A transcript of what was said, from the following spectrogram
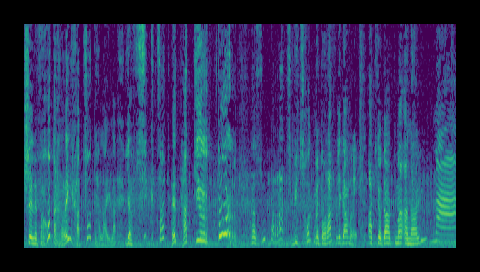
שלפחות אחרי חצות הלילה יפסיק קצת את הטרטור. אז הוא פרץ בצחוק מטורף לגמרי. את יודעת מה ענה לי? מה?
